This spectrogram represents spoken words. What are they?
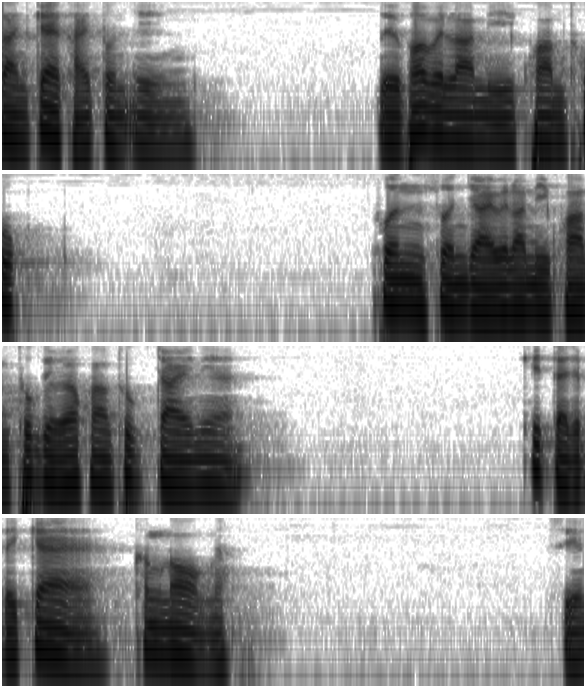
การแก้ไขตนเอง โดยเพราะเวลามีความทุกข์คนส่วนใหญ่เวลามีความทุกข์โดยเฉพาะความทุกข์ใจเนี่ย คิดแต่จะไปแก้ข้างนอกนะ เสียง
